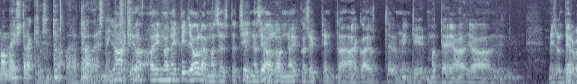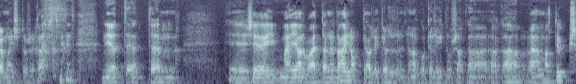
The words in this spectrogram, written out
no me just rääkisime siin Tõravere, Tõraverest näiteks, eks ole. ei no neid pidi olema, sest et siin ja seal on ja ikka süttinud aeg-ajalt mingi mõte ja, ja mis on terve mõistusega nii et, et ähm, see ei, ma ei arva, et ta nüüd ainuke oli küll Nõukogude Liidus, aga, aga vähemalt üks.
